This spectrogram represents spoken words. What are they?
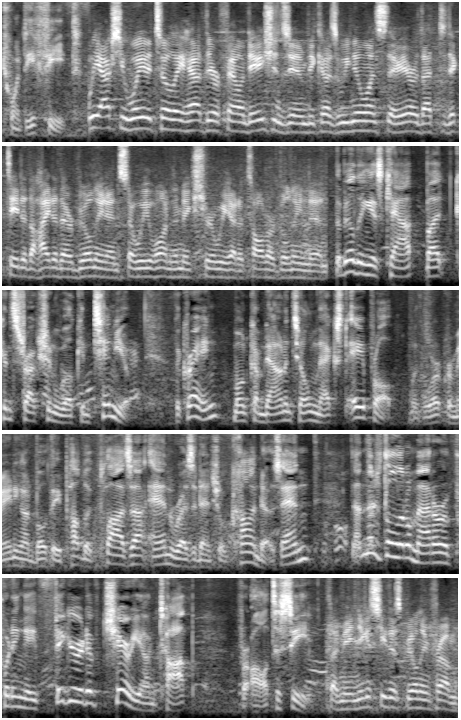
20 feet. We actually waited till they had their foundations in because we knew once they're there that dictated the height of their building, and so we wanted to make sure we had a taller building then. The building is capped, but construction will continue. The crane won't come down until next April, with work remaining on both a public plaza and residential condos. And then there's the little matter of putting a figurative cherry on top for all to see. I mean, you can see this building from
